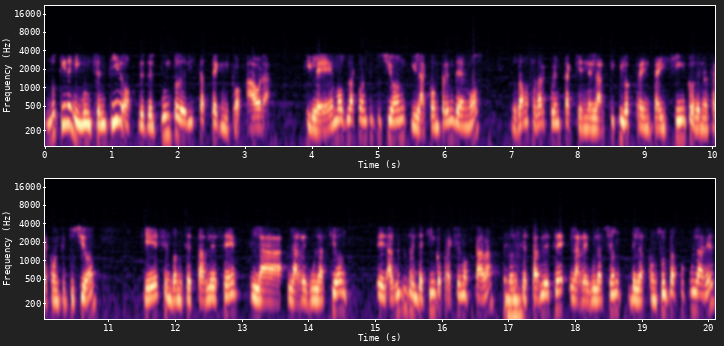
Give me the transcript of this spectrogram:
No tiene ningún sentido desde el punto de vista técnico. Ahora, si leemos la Constitución y la comprendemos, nos vamos a dar cuenta que en el artículo 35 de nuestra Constitución, que es en donde se establece la, regulación, el artículo 35, fracción octava, en donde se establece la regulación de las consultas populares,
